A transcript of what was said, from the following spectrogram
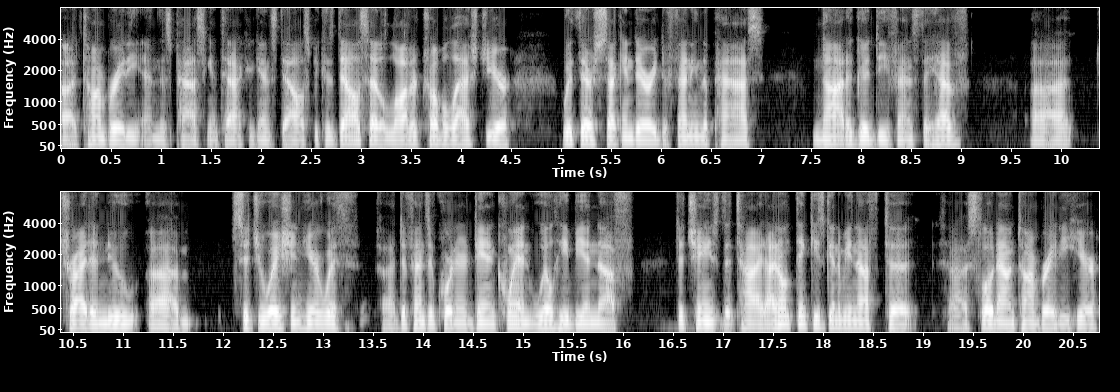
uh, Tom Brady and this passing attack against Dallas because Dallas had a lot of trouble last year with their secondary defending the pass. Not a good defense. They have uh, tried a new um, situation here with uh, defensive coordinator Dan Quinn. Will he be enough to change the tide. I don't think he's going to be enough to uh, slow down Tom Brady here.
